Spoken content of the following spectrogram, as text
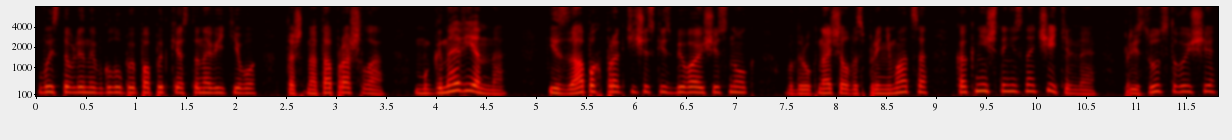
выставленной в глупой попытке остановить его, тошнота прошла. Мгновенно! И запах, практически сбивающий с ног, вдруг начал восприниматься как нечто незначительное, присутствующее,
